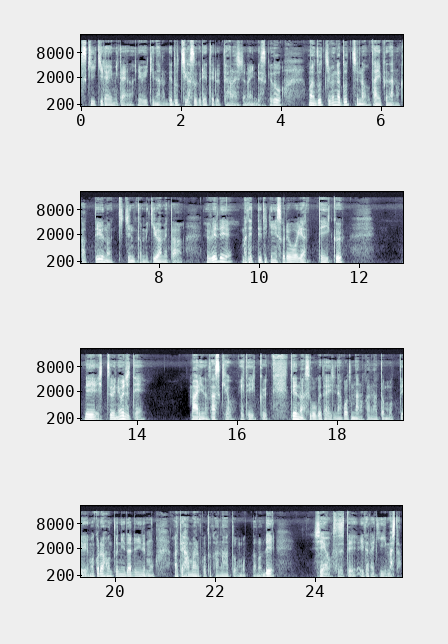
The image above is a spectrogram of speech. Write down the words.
好き嫌いみたいな領域なので、どっちが優れてるって話じゃないんですけど、まあど自分がどっちのタイプなのかっていうのをきちんと見極めた上で、まあ徹底的にそれをやっていく。で、必要に応じて周りの助けを得ていくっていうのはすごく大事なことなのかなと思って、まあ、これは本当に誰にでも当てはまることかなと思ったので、シェアをさせていただきました。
